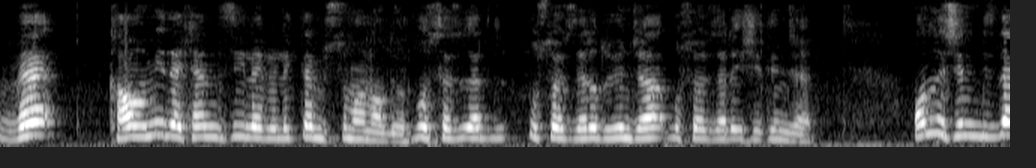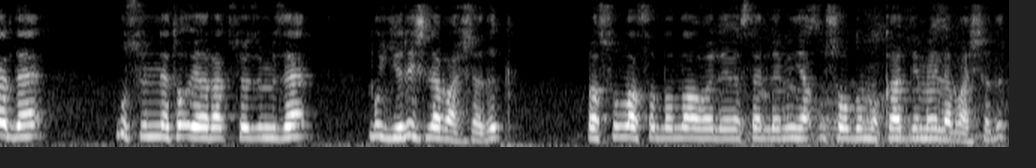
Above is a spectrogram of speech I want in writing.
ve kavmi de kendisiyle birlikte Müslüman oluyor. Bu sözleri, bu sözleri duyunca, bu sözleri işitince. Onun için bizler de bu sünnete uyarak sözümüze bu girişle başladık. Resulullah sallallahu aleyhi ve sellemin yapmış olduğu mukaddimeyle başladık.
